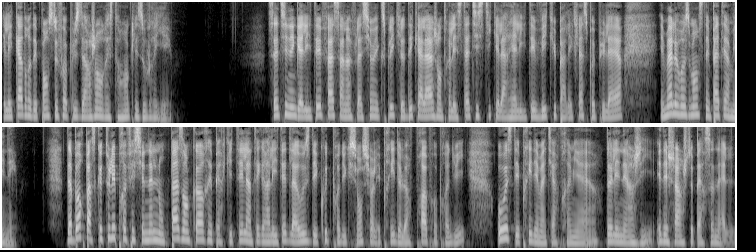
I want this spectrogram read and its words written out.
et les cadres dépensent deux fois plus d'argent au restaurant que les ouvriers. Cette inégalité face à l'inflation explique le décalage entre les statistiques et la réalité vécue par les classes populaires, et malheureusement ce n'est pas terminé. D'abord parce que tous les professionnels n'ont pas encore répercuté l'intégralité de la hausse des coûts de production sur les prix de leurs propres produits, hausse des prix des matières premières, de l'énergie et des charges de personnel.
